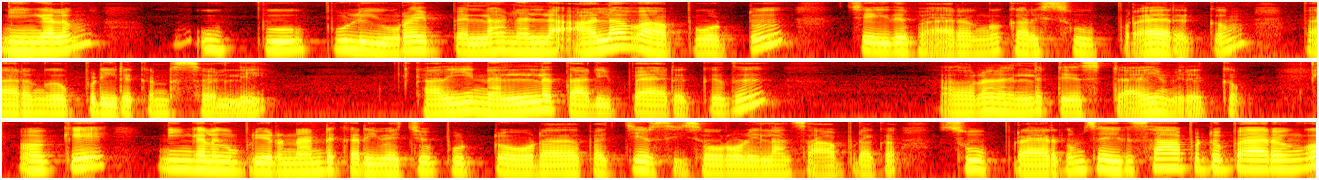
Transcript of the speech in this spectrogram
நீங்களும் உப்பு புளி உரைப்பெல்லாம் நல்ல அளவாக போட்டு செய்து பாருங்க. கறி சூப்பராக இருக்கும். பாருங்க எப்படி இருக்குன்னு சொல்லி. கறி நல்ல தடிப்பாக இருக்குது. அதோட நல்ல டேஸ்ட்டாகவும் இருக்கும். ஓகே. நீங்களும் இப்படி ஒரு நண்டு கறி வச்சு புட்டோட பச்சரிசி சோறோட எல்லாம் சாப்பிடக்க சூப்பராக இருக்கும். செய்து சாப்பிட்டு பாருங்க.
